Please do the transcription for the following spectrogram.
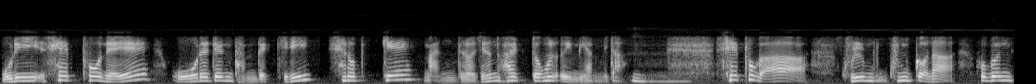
우리 세포 내에 오래된 단백질이 새롭게 만들어지는 활동을 의미합니다. 음. 세포가 굶 거나 혹은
